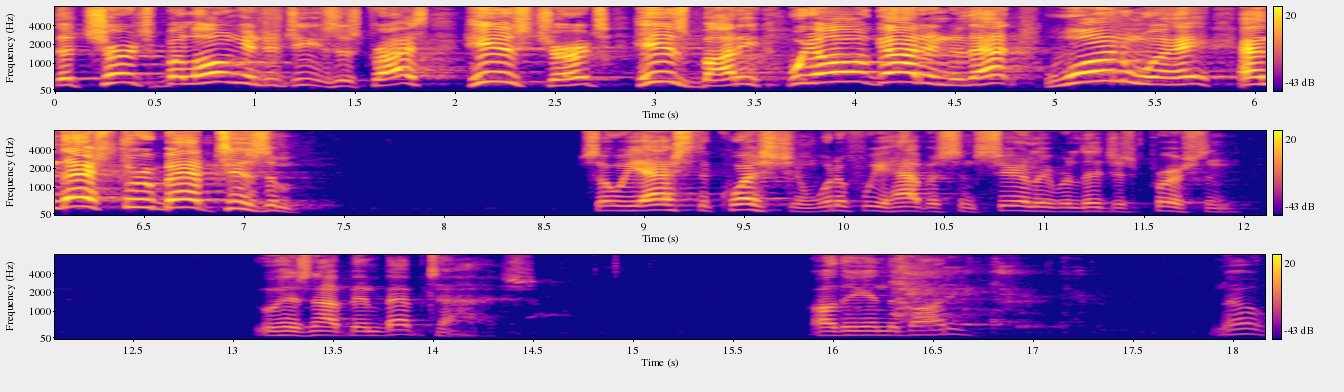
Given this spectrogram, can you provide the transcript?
the church belonging to Jesus Christ, his church, his body. We all got into that one way, and that's through baptism. So we ask the question what if we have a sincerely religious person who has not been baptized? Are they in the body? No.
